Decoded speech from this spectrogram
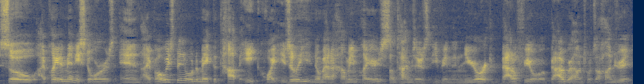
So I played in many stores, and I've always been able to make the top eight quite easily, no matter how many players. Sometimes there's even in New York, Battlefield or Battlegrounds was 100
